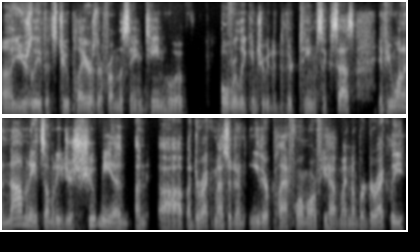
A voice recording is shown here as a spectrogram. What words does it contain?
Uh, usually, if it's two players, they're from the same team who have overly contributed to their team's success. If you want to nominate somebody, just shoot me a, an, uh, a direct message on either platform, or if you have my number directly,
